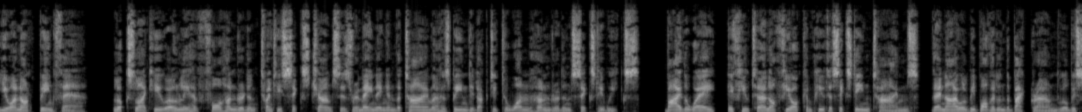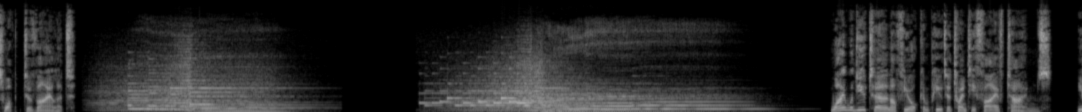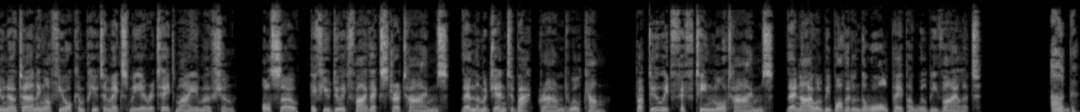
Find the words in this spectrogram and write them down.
You are not being fair. Looks like you only have 426 chances remaining and the timer has been deducted to 160 weeks. By the way, if you turn off your computer 16 times, then I will be bothered and the background will be swapped to violet. Why would you turn off your computer 25 times? You know turning off your computer makes me irritate my emotion. Also, if you do it 5 extra times, then the magenta background will come. But do it 15 more times, then I will be bothered and the wallpaper will be violet. Ugh.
